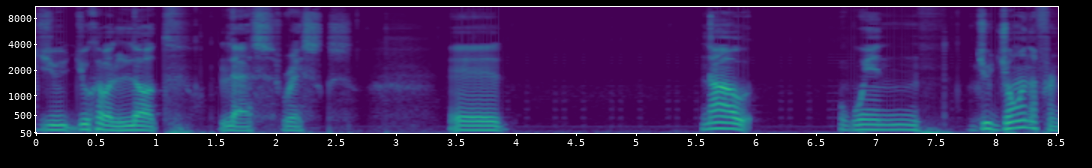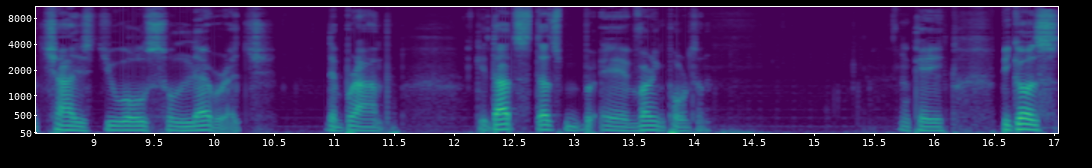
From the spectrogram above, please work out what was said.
you you have a lot less risks. Uh, now when you join a franchise you also leverage the brand. Okay that's that's uh, very important. Okay because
